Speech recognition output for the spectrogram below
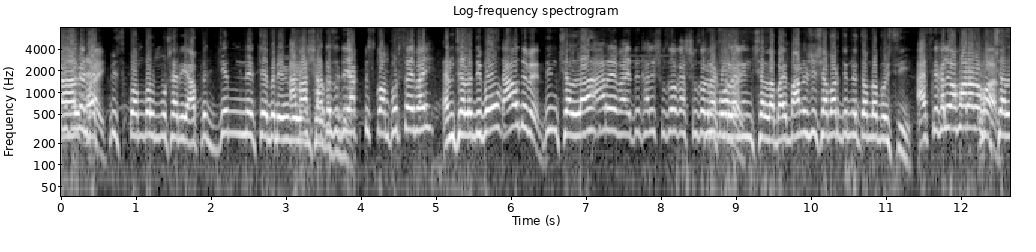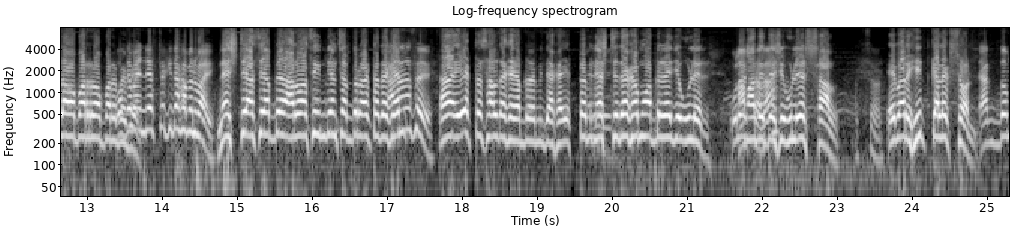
শাল, ভাই। এক পিস কম্বল মশারি আপনি যেমনে চেবেন আমার সাথে যদি এক পিস কমফোর্ট চাই ভাই ইনশাল্লাহ দিব। তাও দেবেন। ইনশাল্লাহ। আরে ভাই খালি সুযোগ আর সুযোগ রাখছেন বলেন ইনশাল্লাহ? ভাই মানুষের সেবার জন্য তো আমরা বইছি। আজকে খালি অফার আর অফার ইনশাল্লাহ অপারের অপারে ওকে ভাই পাবেন কি দেখাবেন ভাই? নেক্সটে আছে আপনার আরও আছে ইন্ডিয়ান শার্দর একটা দেখেন। আছে? হ্যাঁ এই একটা শাল দেখাই আপনার আমি দেখাই। একটা আমি নেক্সটে দেখাবো আপনার এই যে উলের উলের আমাদের হ্যাঁ? দেশে উলের শাল। এবার হিট কালেকশন একদম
